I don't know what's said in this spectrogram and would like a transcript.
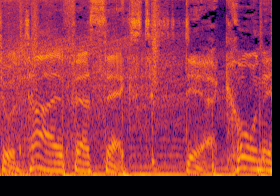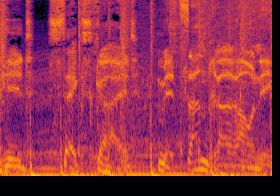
Total versext. Der Krone-Hit Sex Guide mit Sandra Raunig.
